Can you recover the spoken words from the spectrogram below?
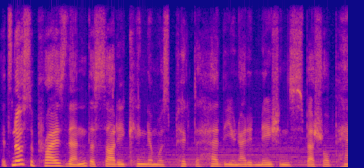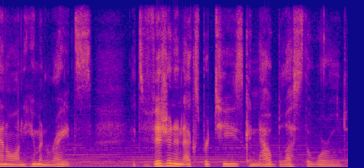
It's no surprise then the Saudi kingdom was picked to head the United Nations Special Panel on Human Rights. Its vision and expertise can now bless the world.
